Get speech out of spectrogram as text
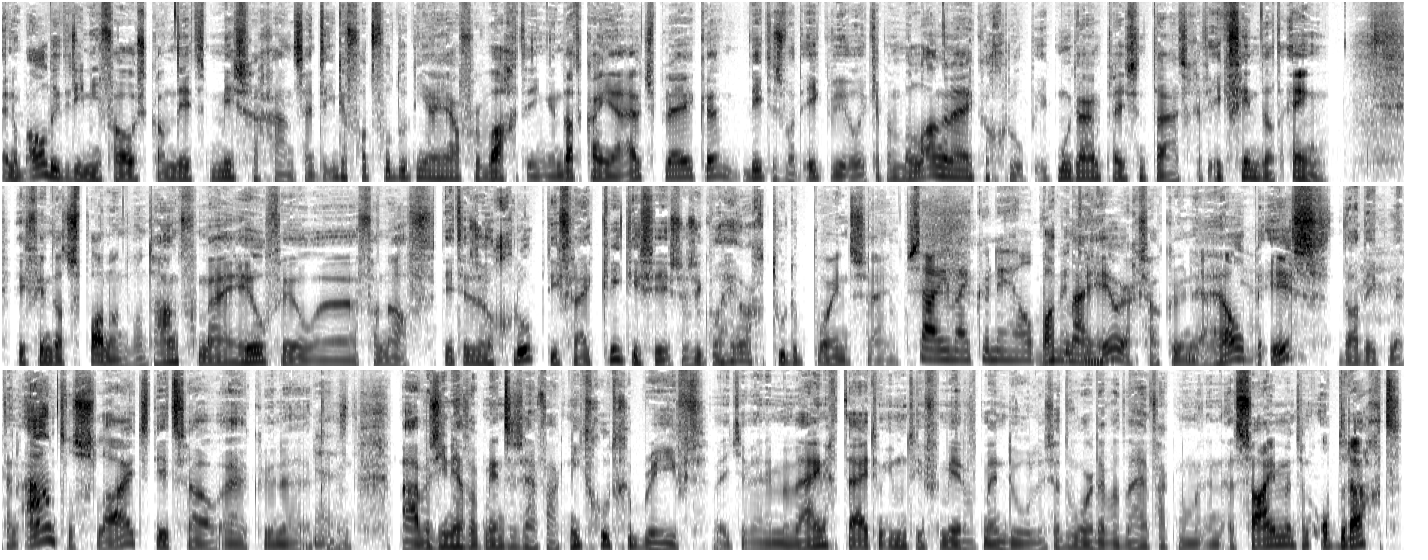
En op al die drie niveaus kan dit misgegaan zijn. In ieder geval het voldoet niet aan jouw verwachting. En dat kan je uitspreken. Dit is wat ik wil. Ik heb een belangrijke groep. Ik moet daar een presentatie geven. Ik vind dat eng. Ik vind dat spannend, want er hangt voor mij heel veel uh, vanaf. Dit is een groep die vrij kritisch is. Dus ik wil heel erg to the point zijn. Zou je mij kunnen helpen? Wat mij een... heel erg zou kunnen ja, helpen ja, is ja. dat ik met een aantal slides dit zou uh, kunnen, doen. Maar we zien even dat mensen zijn vaak niet goed gebriefd. Weet je, we hebben weinig tijd om iemand te informeren wat mijn doel is. Het worden wat wij vaak noemen een assignment, een opdracht.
